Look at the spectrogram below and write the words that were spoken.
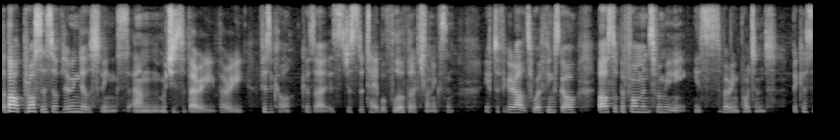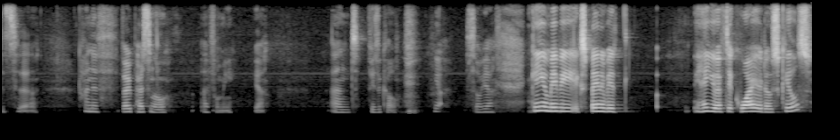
about process of doing those things, um, which is very very physical because uh, it's just a table full of electronics and you have to figure out where things go. But also performance for me is very important because it's uh, kind of very personal uh, for me, and physical. Yeah. So yeah. Can you maybe explain a bit? Hey, you have to acquire those skills.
